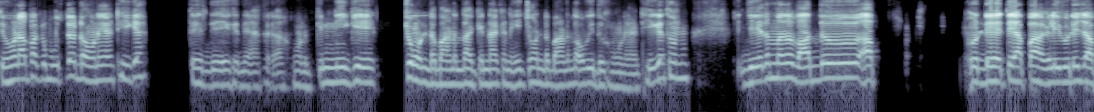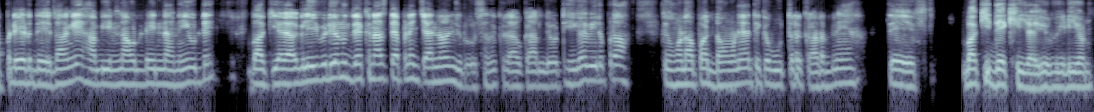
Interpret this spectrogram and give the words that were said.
ਤੇ ਹੁਣ ਆਪਾਂ ਕਬੂਤਰ ਡਾਉਣੇ ਆ, ਠੀਕ ਹੈ? ਤੇ ਦੇਖਦੇ ਆ ਫਿਰ ਹੁਣ ਕਿੰਨੀ ਕੇ ਝੁੰਡ ਬਣਦਾ, ਕਿੰਨਾ ਕਿ ਨਹੀਂ ਝੁੰਡ ਬਣਦਾ, ਉਹ ਵੀ ਦਿਖਾਉਣੇ ਆ, ਠੀਕ ਹੈ ਤੁਹਾਨੂੰ? ਜੇ ਤਾਂ ਮਤਲਬ ਵੱਧ ਉੱਡੇ ਤੇ ਆਪਾਂ ਅਗਲੀ ਵੀਡੀਓ 'ਚ ਅਪਡੇਟ ਦੇ ਦਾਂਗੇ। ਹਾਂ ਵੀ ਇੰਨਾ ਉੱਡੇ, ਇੰਨਾ ਨਹੀਂ ਉੱਡੇ। ਬਾਕੀ ਅਗਲੀ ਵੀਡੀਓ ਨੂੰ ਦੇਖਣ ਵਾਸਤੇ ਆਪਣੇ ਚੈਨਲ ਨੂੰ ਜਰੂਰ ਸਬਸਕ੍ਰਾਈਬ ਕਰ ਲਿਓ, ਠੀਕ ਹੈ ਵੀਰ ਭਰਾ? ਤੇ ਹੁਣ ਆਪਾਂ ਡਾਉਣੇ ਆ ਤੇ ਕਬੂਤਰ ਕੱਢਦੇ ਆ, ਤੇ ਬਾਕੀ ਦੇਖੀ ਜਾਇਓ ਵੀਡੀਓ ਨੂੰ।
